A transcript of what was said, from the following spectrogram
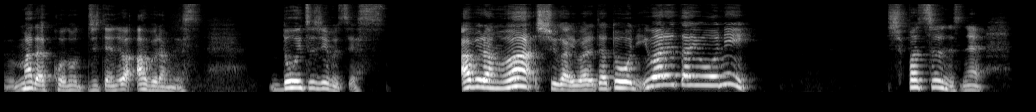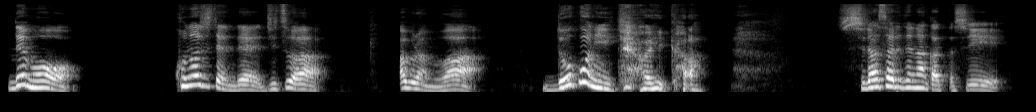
まだこの時点ではアブラムです。同一人物です。アブラムは主が言われた通り、言われたように出発するんですね。でも、この時点で実はアブラムはどこに行けばいいか知らされてなかったし、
